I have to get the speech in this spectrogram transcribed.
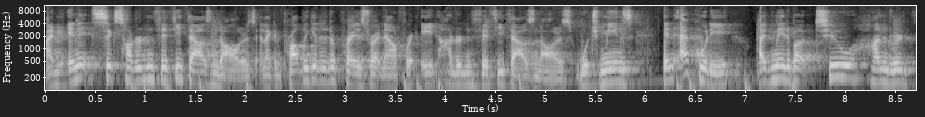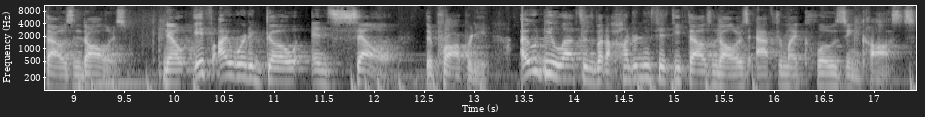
I'm in it $650,000 and I can probably get it appraised right now for $850,000, which means in equity, I've made about $200,000. Now, if I were to go and sell the property, I would be left with about $150,000 after my closing costs.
